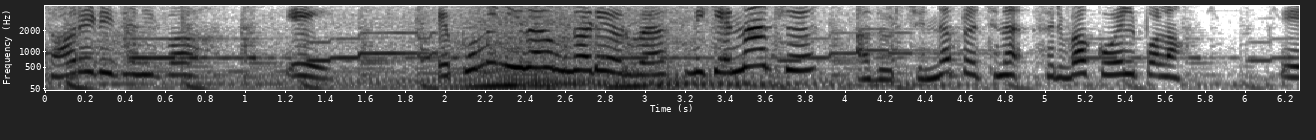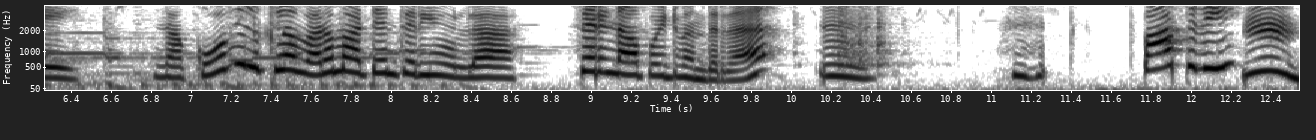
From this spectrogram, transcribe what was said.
சாரி டி ஜெனிஃபா ஏய் எப்பவுமே நீ தான் முன்னாடி வருவ. இன்னைக்கு என்னாச்சு? அது ஒரு சின்ன பிரச்சனை. சரி வா கோயில் போலாம். ஏய் நான் கோவிலுக்குலாம் வர மாட்டேன்னு தெரியும்ல. சரி நான் போயிட்டு வந்துடுறேன். ம். பாத்துடி ம்.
